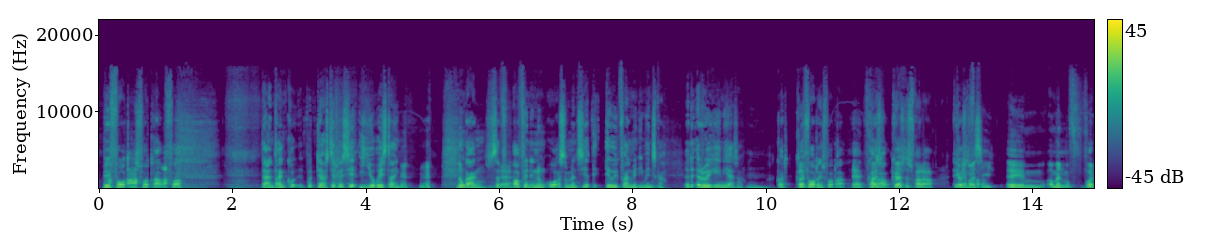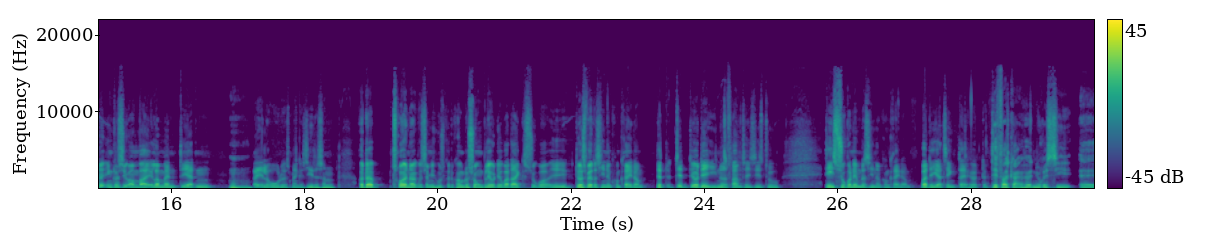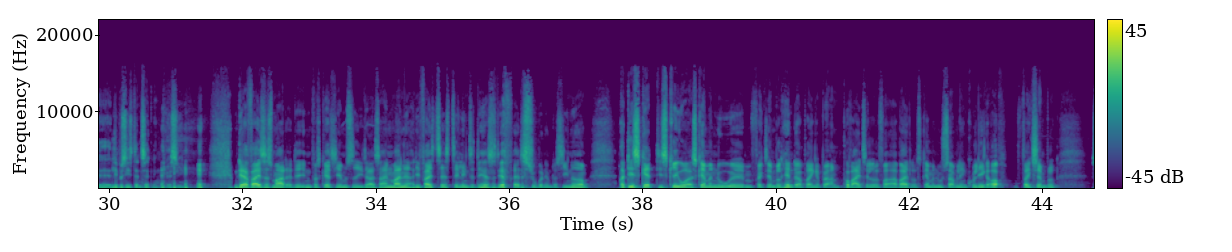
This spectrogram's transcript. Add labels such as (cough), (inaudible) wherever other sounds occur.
Befordringsfordrag for... Der er, en- der er en, det er også derfor, jeg siger, I er jurister, ikke? Nogle gange, så Ja. opfinder nogle ord, som man siger, det, det er jo ikke for almindelige mennesker. Er, det- er du ikke enig, altså? Mm. Godt. Befordringsfordrag. Ja, kørsel, Fradrag. kørselsfradrag. Det er nemmere at sige. Øhm, og man må få det inklusiv omvej, eller man, det er den Mm. reelle rute, hvis man kan sige det sådan. Og der tror jeg nok, hvis jeg husker det, konklusionen blev, det var der ikke super... Det var svært at sige noget konkret om. Det, det, det var det, I nåede frem til i sidste uge. Det er super nemt at sige noget konkret om, var det, jeg tænkte, da jeg hørte det. Det er første gang, jeg hørte en jurist sige øh, lige præcis den sætning, vil jeg sige. (laughs) Men det er faktisk så smart, at det inde på Skats hjemmeside i deres egen vejledning har de faktisk taget stilling til det her, så derfor er det super nemt at sige noget om. Og det Skat, de skriver, skal man nu øh, for eksempel hente og bringe børn på vej til eller fra arbejde, eller skal man nu samle en kollega op, for eksempel,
